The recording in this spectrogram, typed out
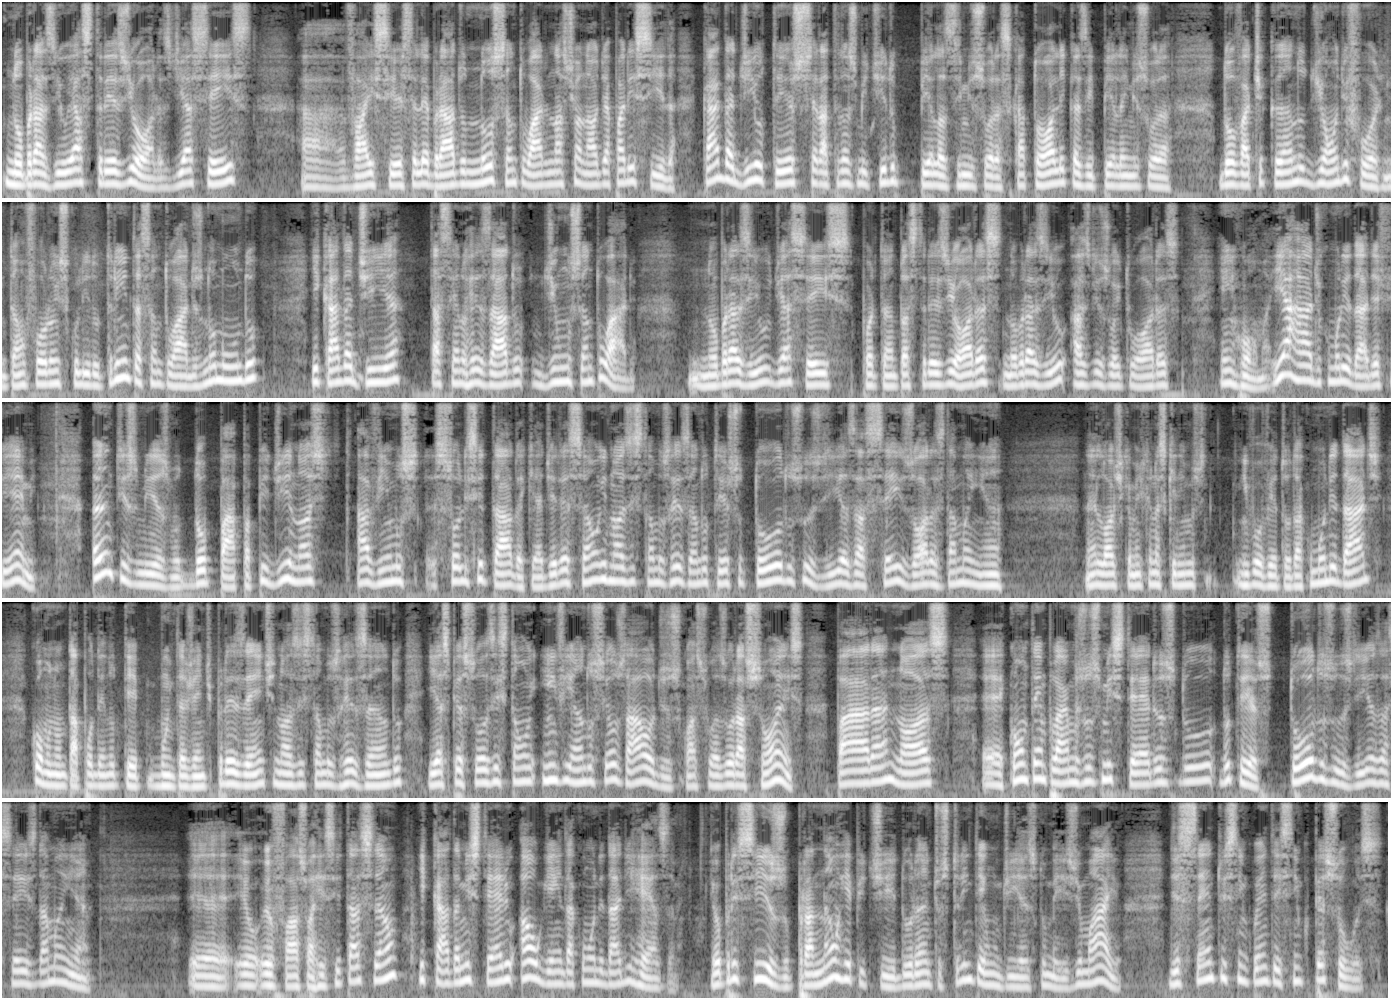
No Brasil é às 13 horas. Dia 6 ah, vai ser celebrado no Santuário Nacional de Aparecida. Cada dia o terço será transmitido pelas emissoras católicas e pela emissora do Vaticano, de onde for. Então foram escolhidos 30 santuários no mundo e cada dia está sendo rezado de um santuário no Brasil, dia 6, portanto, às 13 horas no Brasil, às 18 horas em Roma. E a Rádio Comunidade FM, antes mesmo do Papa pedir, nós havíamos solicitado aqui a direção e nós estamos rezando o texto todos os dias às 6 horas da manhã. Né? Logicamente que nós queríamos envolver toda a comunidade. Como não está podendo ter muita gente presente, nós estamos rezando e as pessoas estão enviando os seus áudios com as suas orações para nós é, contemplarmos os mistérios do, do terço, todos os dias às seis da manhã. É, eu, eu faço a recitação e cada mistério alguém da comunidade reza. Eu preciso, para não repetir durante os 31 dias do mês de maio, de 155 pessoas.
